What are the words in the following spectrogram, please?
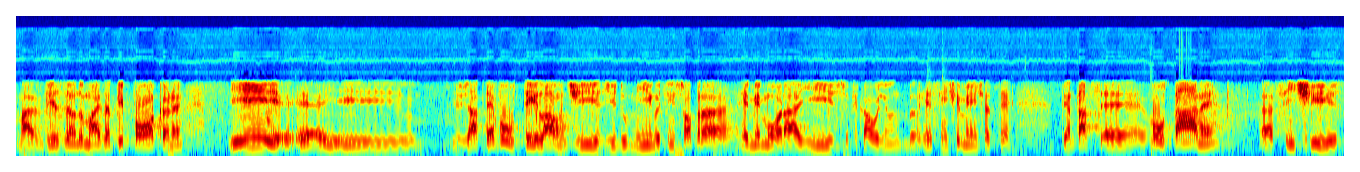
mais visando mais a pipoca, né? E, é, e já até voltei lá um dia, de domingo, assim, só para rememorar isso, ficar olhando, recentemente até, tentar é, voltar, né? Sentir isso.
